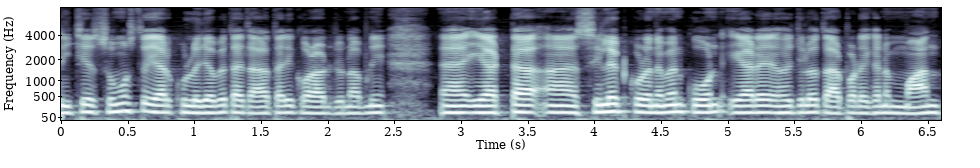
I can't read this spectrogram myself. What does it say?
নিচে সমস্ত ইয়ার খুলে যাবে, তাই তাড়াতাড়ি করার জন্য আপনি ইয়ারটা সিলেক্ট করে নেবেন, কোন ইয়ারে হয়েছিল, তারপর এখানে মান্থ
